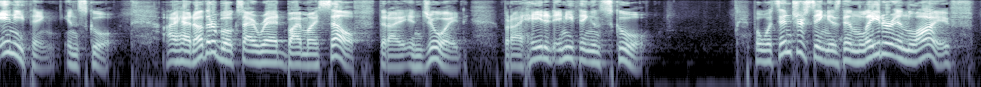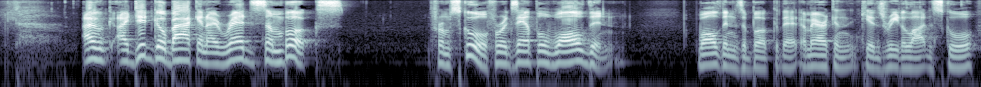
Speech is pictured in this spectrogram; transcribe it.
Anything in school. I had other books I read by myself that I enjoyed, but I hated anything in school. But what's interesting is then later in life, I, I did go back and I read some books from school. For example, Walden. Walden is a book that American kids read a lot in school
